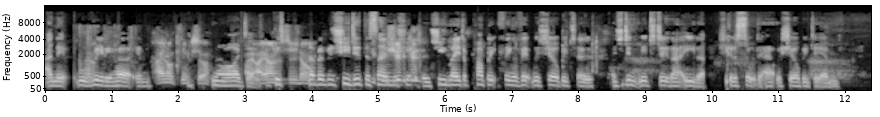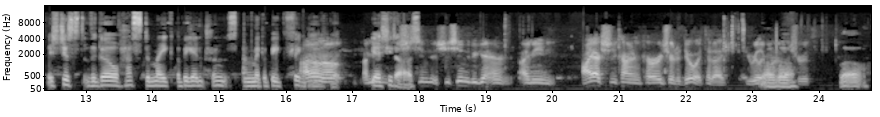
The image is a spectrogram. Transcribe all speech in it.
and it will I, really hurt him. I don't think so. No, I I, do I because honestly no, don't. but but she did the same Because with because Shelby. She made a public thing of it with Shelby too, and she didn't need to do that either. She could have sorted it out with Shelby DM'd. It's just the girl has to make a big entrance and make a big thing I don't out of know. I Yeah, mean, she she does. seemed to, she seemed to be getting. I mean, I actually kind of encouraged her to do it today. If you really Oh want to know the truth, well,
